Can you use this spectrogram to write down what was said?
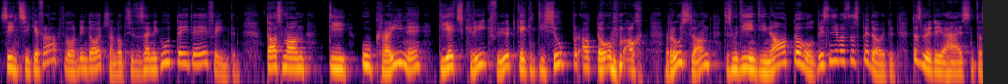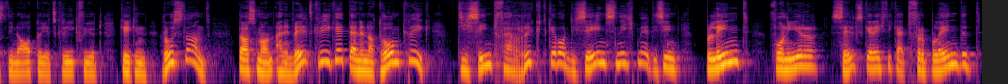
Sind Sie gefragt worden in Deutschland, ob Sie das eine gute Idee finden, dass man die Ukraine, die jetzt Krieg führt gegen die Superatommacht Russland, dass man die in die NATO holt. Wissen Sie, was das bedeutet? Das würde ja heißen, dass die NATO jetzt Krieg führt gegen Russland, dass man einen Weltkrieg hätte, einen Atomkrieg. Die sind verrückt geworden, die sehen es nicht mehr, die sind blind von ihrer Selbstgerechtigkeit, verblendet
